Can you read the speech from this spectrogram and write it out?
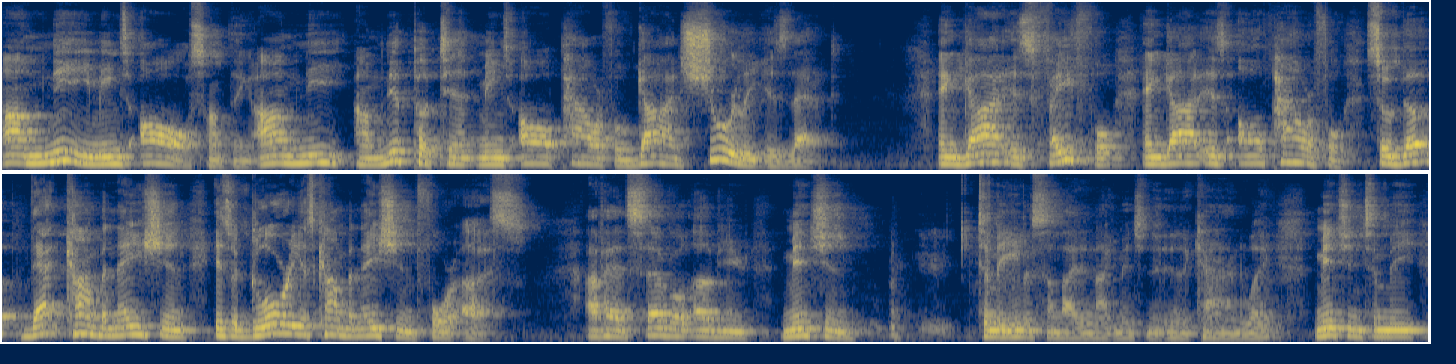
Omni means all something. Omni, omnipotent means all powerful. God surely is that. And God is faithful and God is all powerful. So the, that combination is a glorious combination for us. I've had several of you mention to me, even somebody tonight mentioned it in a kind way, mention to me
